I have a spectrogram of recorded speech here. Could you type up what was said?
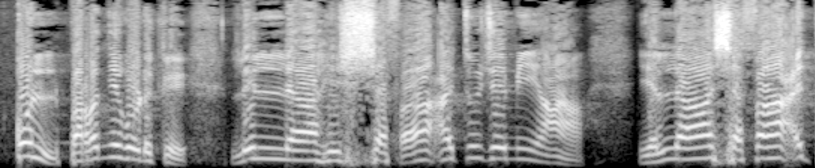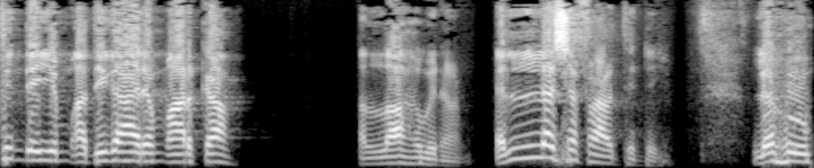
കൊൽ പറഞ്ഞു കൊടുക്ക്. എല്ലാ ഷഫാഅത്തിന്റെയും അധികാരം ആർക്കാ? അള്ളാഹുവിനാണ് എല്ലാ ഷഫാഅത്തിന്റെയും ലഹു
